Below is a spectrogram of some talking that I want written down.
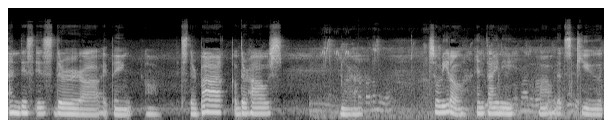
and this is their uh, I think um, it's their back of their house. So little and tiny. Wow, that's cute.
